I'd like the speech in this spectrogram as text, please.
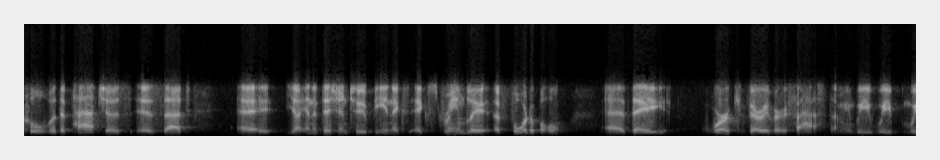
cool with the patches is that yeah, in addition to being ex- extremely affordable, uh, they work very very fast. I mean, we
